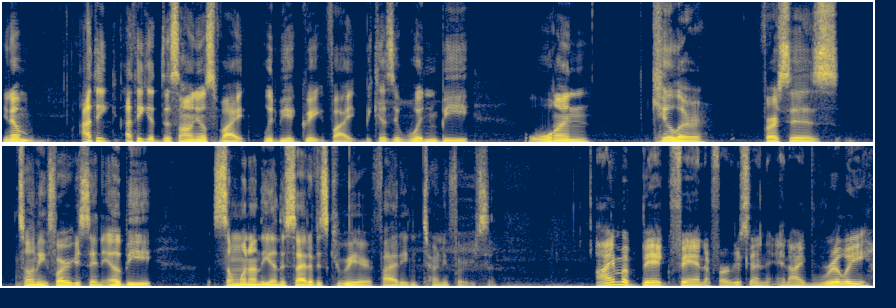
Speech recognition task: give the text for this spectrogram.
you know, I think I think a Dos Anjos fight would be a great fight because it wouldn't be one killer versus Tony Ferguson. It'll be someone on the other side of his career fighting Tony Ferguson. I'm a big fan of Ferguson, and I really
